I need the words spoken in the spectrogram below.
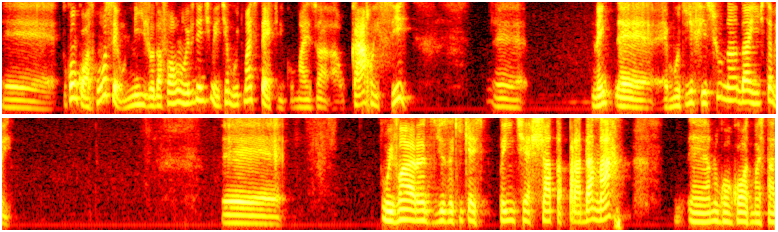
É, eu concordo com você, o nível da Fórmula 1, evidentemente, é muito mais técnico, mas a, a, o carro em si é, nem, é, é muito difícil na, da Indy também. É... O Ivan Arantes diz aqui que a sprint é chata para danar. É, não concordo, mas está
